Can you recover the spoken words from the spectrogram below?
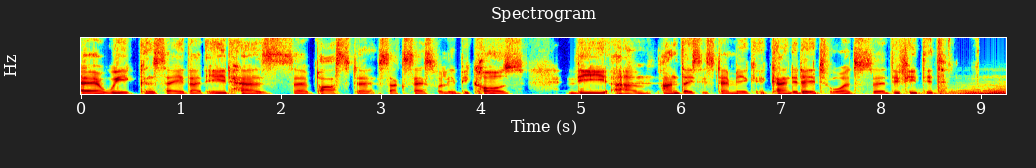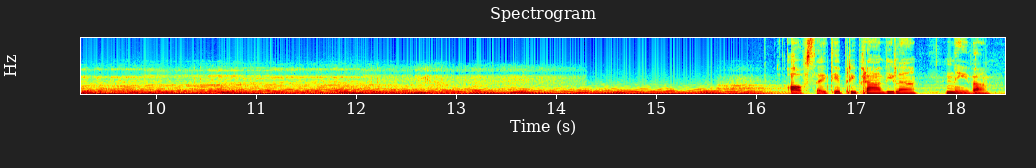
uh, we can say that it has uh, passed uh, successfully because the um, anti-systemic candidate was uh, defeated. Offside je pripravila Neva.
